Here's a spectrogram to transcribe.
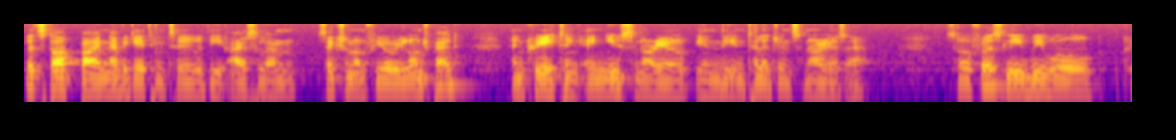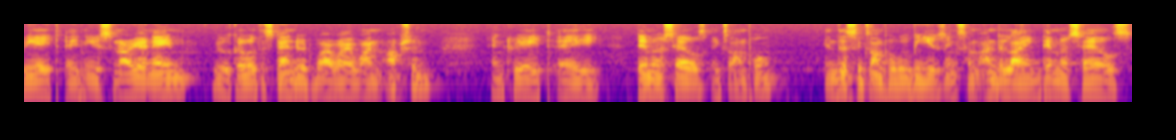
Let's start by navigating to the ISLM section on Fiori Launchpad and creating a new scenario in the Intelligent Scenarios app. So firstly, we will create a new scenario name. We will go with the standard YY1 option and create a demo sales example. In this example, we'll be using some underlying demo sales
